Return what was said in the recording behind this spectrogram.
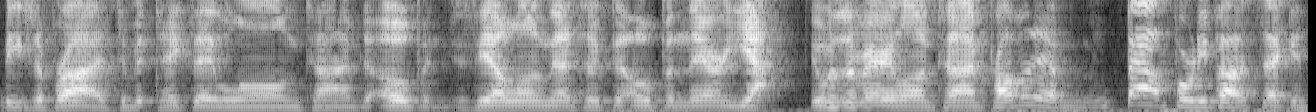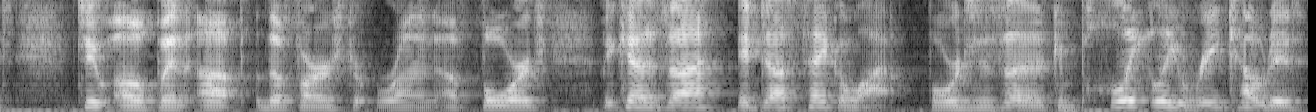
be surprised if it takes a long time to open. You see how long that took to open there? Yeah, it was a very long time, probably about 45 seconds to open up the first run of Forge because uh, it does take a while. Forge is a completely recoded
